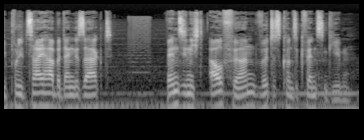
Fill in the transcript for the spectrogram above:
Die Polizei habe dann gesagt, wenn sie nicht aufhören, wird es Konsequenzen geben.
